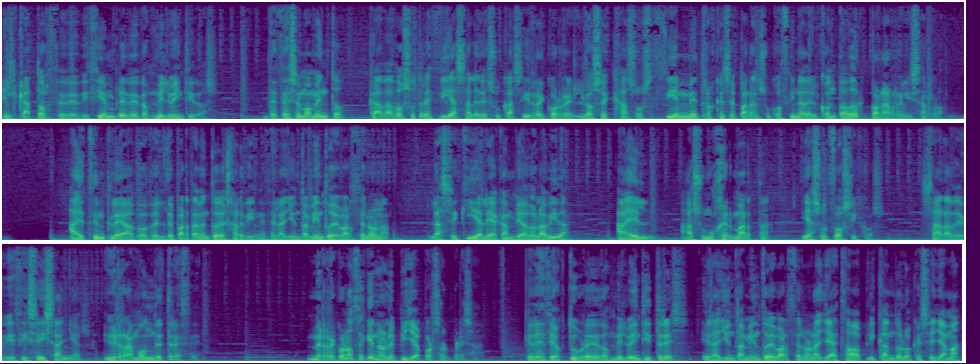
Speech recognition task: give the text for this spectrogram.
el 14 de diciembre de 2022. Desde ese momento, cada dos o tres días sale de su casa y recorre los escasos 100 metros que separan su cocina del contador para revisarlo. A este empleado del Departamento de Jardines del Ayuntamiento de Barcelona, la sequía le ha cambiado la vida. A él, a su mujer Marta y a sus dos hijos, Sara de 16 años y Ramón de 13. Me reconoce que no le pilla por sorpresa, que desde octubre de 2023 el Ayuntamiento de Barcelona ya estaba aplicando lo que se llama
